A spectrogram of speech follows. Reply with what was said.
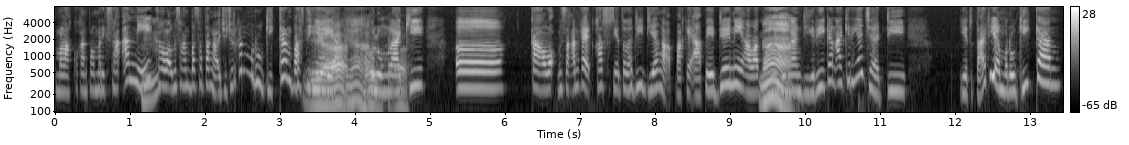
melakukan pemeriksaan nih, kalau misalkan peserta nggak jujur kan merugikan pastinya Iya, ya. Betul. Belum lagi eh kalau misalkan kayak kasusnya itu tadi dia nggak pakai APD nih alat Nah. pelindungan diri kan akhirnya jadi ya itu tadi yang merugikan.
